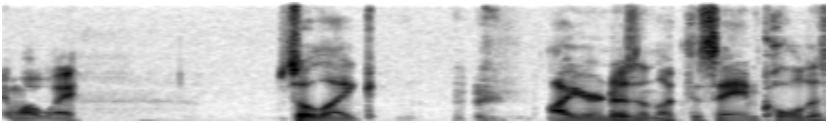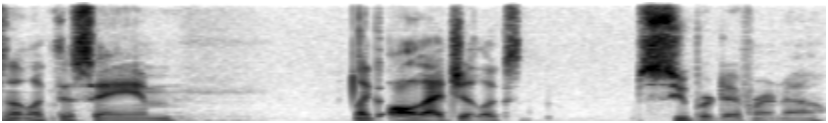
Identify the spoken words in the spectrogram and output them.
In what way? so like iron doesn't look the same, coal doesn't look the same. Like all that shit looks super different now.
